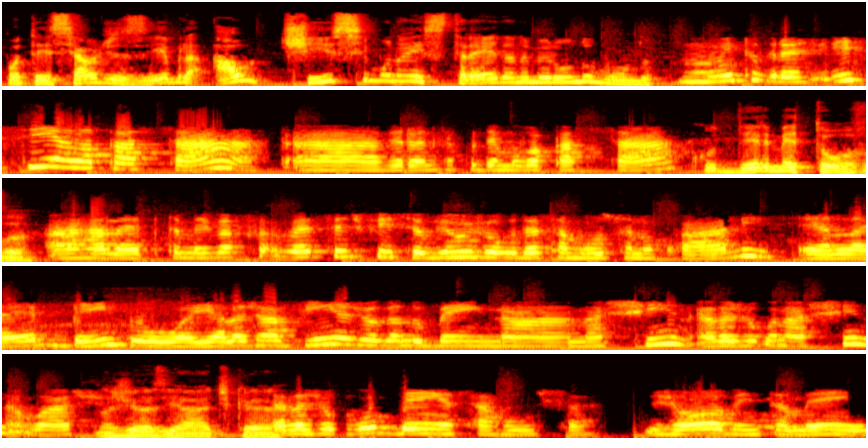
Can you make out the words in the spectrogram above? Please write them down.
potencial de zebra altíssimo na estreia da número 1 um do mundo. Muito grande. E se ela passar, a Verônica Kudemova passar, Kudermetova. a Halep também vai, vai ser difícil. Eu vi um jogo dessa moça no quali, ela é bem boa e ela já vinha jogando bem na, na China, ela jogou na China, eu acho. Na Geoasiática. Ela jogou bem essa russa. Jovem também.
